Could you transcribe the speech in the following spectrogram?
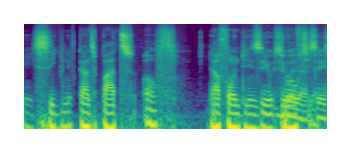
a significant part of that funding. See- see what we are saying.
